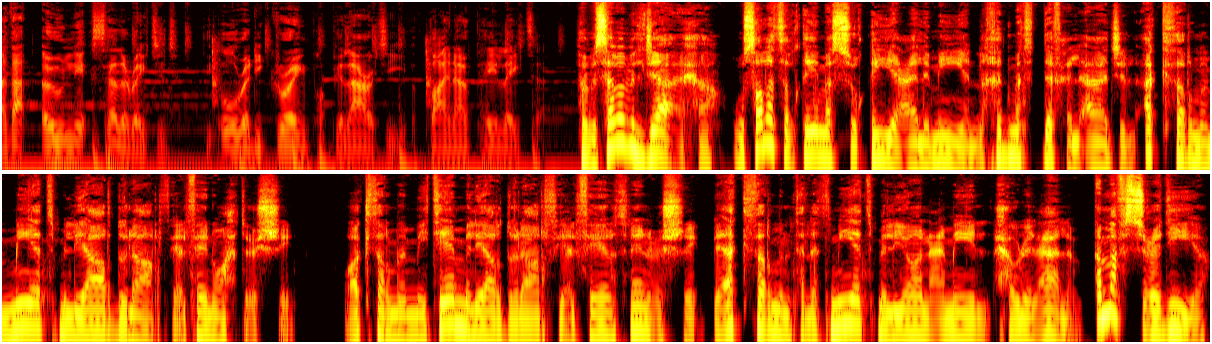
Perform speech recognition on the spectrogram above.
And that only accelerated the already growing popularity of buy now pay later. فبسبب الجائحة وصلت القيمة السوقية عالميا لخدمة الدفع الآجل أكثر من 100 مليار دولار في 2021 وأكثر من 200 مليار دولار في 2022 بأكثر من 300 مليون عميل حول العالم. أما في السعودية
